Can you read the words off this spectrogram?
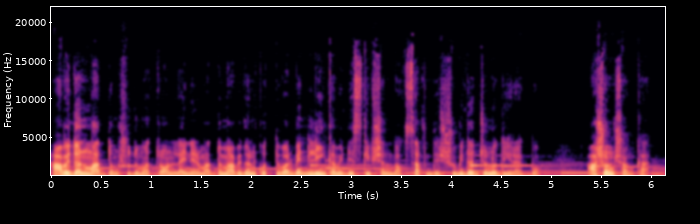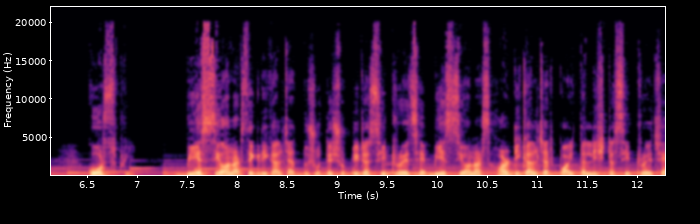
আবেদন মাধ্যম শুধুমাত্র অনলাইনের মাধ্যমে আবেদন করতে পারবেন। লিঙ্ক আমি ডিসক্রিপশন বক্সে আপনাদের সুবিধার জন্য দিয়ে রাখব। আসন সংখ্যা, course fee BSc honours agriculture দুশো তেষট্টিটা সিট রয়েছে। বিএসসি অনার্স হর্টিকালচার পঁয়তাল্লিশটা সিট রয়েছে।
